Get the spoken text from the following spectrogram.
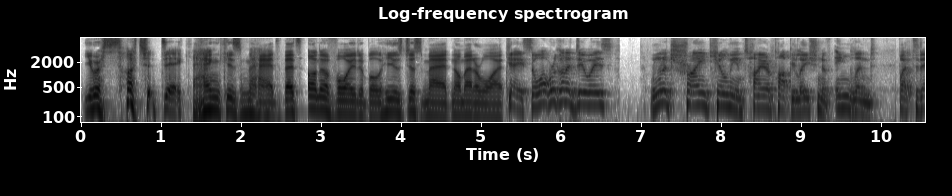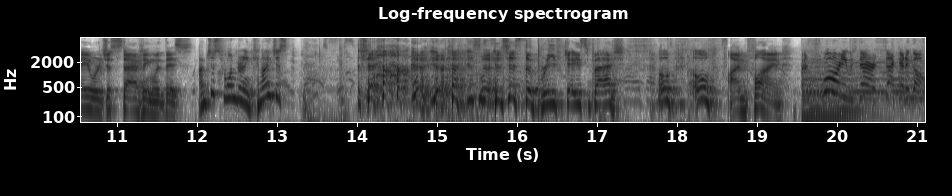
You are such a dick. Hank is mad. That's unavoidable. He is just mad no matter what. Okay, so what we're gonna do is, we're gonna try and kill the entire population of England. But today we're just starting with this. I'm just wondering, can I just... just the briefcase bash. Oh, oh, I'm fine. I sworn he was there a second ago.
